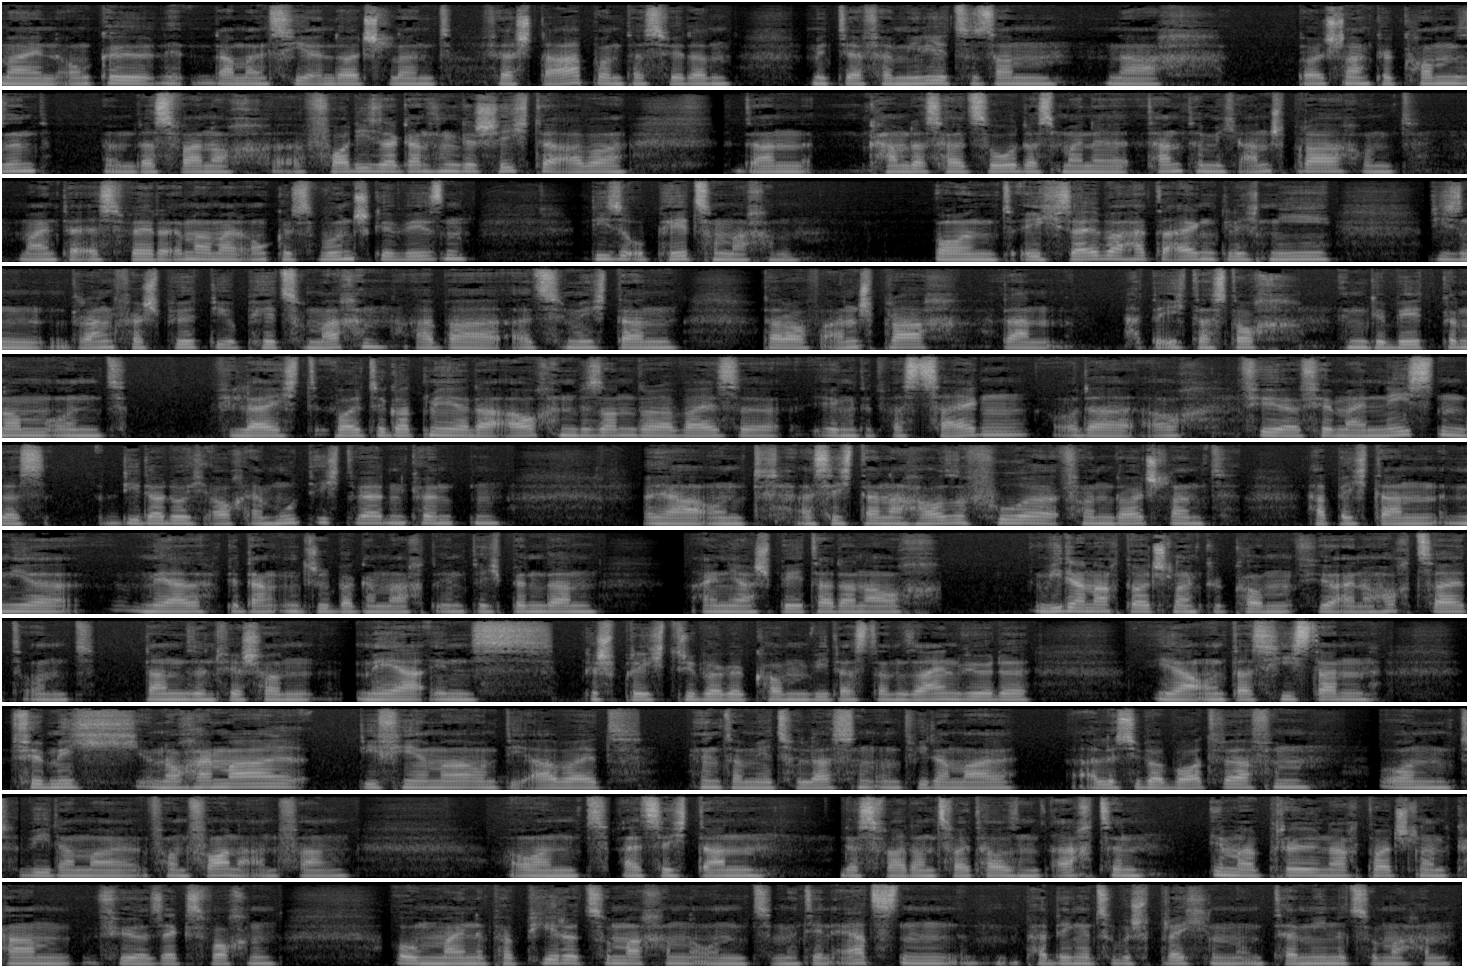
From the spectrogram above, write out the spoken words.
mein Onkel damals hier in Deutschland verstarb und dass wir dann mit der Familie zusammen nach Deutschland gekommen sind. Ähm, das war noch äh, vor dieser ganzen Geschichte, aber dann kam das halt so, dass meine Tante mich ansprach und meinte, es wäre immer mein Onkels Wunsch gewesen, diese OP zu machen. Und ich selber hatte eigentlich nie diesen Drang verspürt, die OP zu machen, aber als sie mich dann darauf ansprach, dann hatte ich das doch im Gebet genommen und vielleicht wollte Gott mir da auch in besonderer Weise irgendetwas zeigen oder auch für, für meinen Nächsten, dass die dadurch auch ermutigt werden könnten. Ja, und als ich dann nach Hause fuhr von Deutschland, habe ich dann mir mehr Gedanken drüber gemacht und ich bin dann ein Jahr später dann auch wieder nach Deutschland gekommen für eine Hochzeit und dann sind wir schon mehr ins Gespräch drüber gekommen, wie das dann sein würde. Ja, und das hieß dann für mich noch einmal die Firma und die Arbeit hinter mir zu lassen und wieder mal alles über Bord werfen und wieder mal von vorne anfangen. Und als ich dann, das war dann 2018, im April nach Deutschland kam für sechs Wochen, um meine Papiere zu machen und mit den Ärzten ein paar Dinge zu besprechen und Termine zu machen,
